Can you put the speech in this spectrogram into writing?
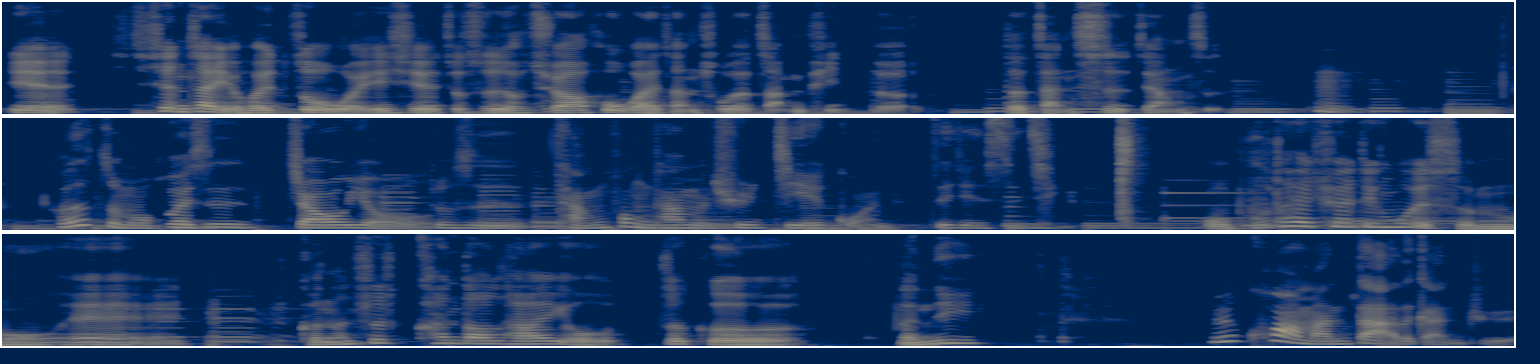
也现在也会作为一些就是需要户外展出的展品的的展示这样子。嗯，可是怎么会是交由就是唐凤他们去接管这件事情？我不太确定为什么哎、欸，可能是看到他有这个能力，因为跨蛮大的感觉。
